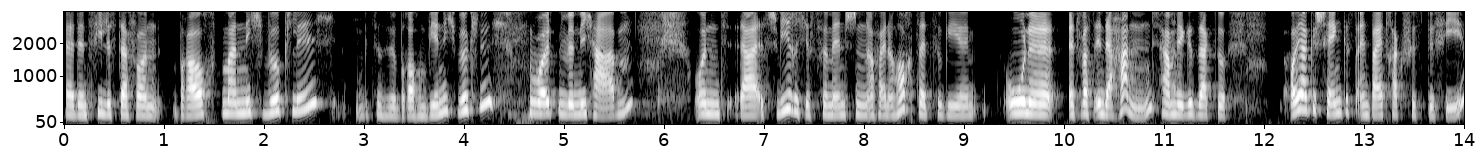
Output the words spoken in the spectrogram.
Äh, denn vieles davon braucht man nicht wirklich, beziehungsweise brauchen wir nicht wirklich, wollten wir nicht haben. Und da es schwierig ist für Menschen, auf eine Hochzeit zu gehen, ohne etwas in der Hand, haben wir gesagt, so, euer Geschenk ist ein Beitrag fürs Buffet.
